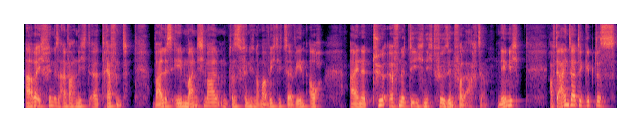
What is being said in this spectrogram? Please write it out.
aber ich finde es einfach nicht äh, treffend, weil es eben manchmal, und das finde ich nochmal wichtig zu erwähnen, auch eine Tür öffnet, die ich nicht für sinnvoll erachte. Nämlich, auf der einen Seite gibt es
